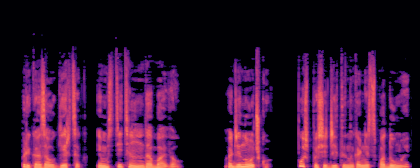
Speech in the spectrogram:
– приказал герцог и мстительно добавил. «Одиночку. Пусть посидит и, наконец, подумает».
